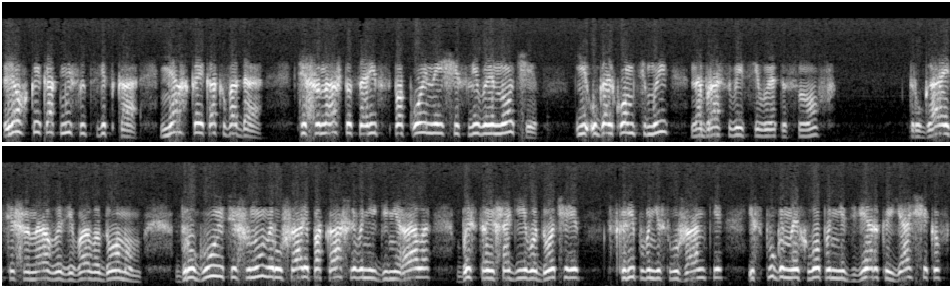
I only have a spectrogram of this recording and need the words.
легкая, как мысль цветка, мягкая, как вода, тишина, что царит в спокойные счастливые ночи и угольком тьмы набрасывает силуэты снов. Другая тишина владевала домом, другую тишину нарушали покашливание генерала, быстрые шаги его дочери, всхлипывание служанки, испуганное хлопанье дверок и ящиков —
